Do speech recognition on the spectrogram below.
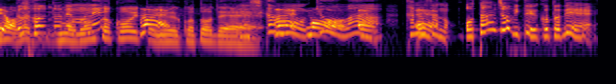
よもうねどうとでもねどんとこいということで、いやしかも、はい今日は、えかなさんのお誕生日ということで、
